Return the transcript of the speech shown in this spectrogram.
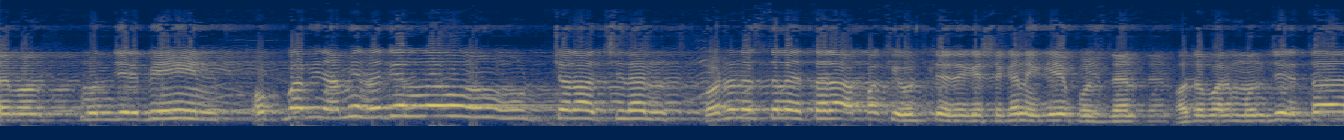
এবং বিন ঘটনাস্থলে তারা পাখি উঠতে দেখে সেখানে গিয়ে তার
